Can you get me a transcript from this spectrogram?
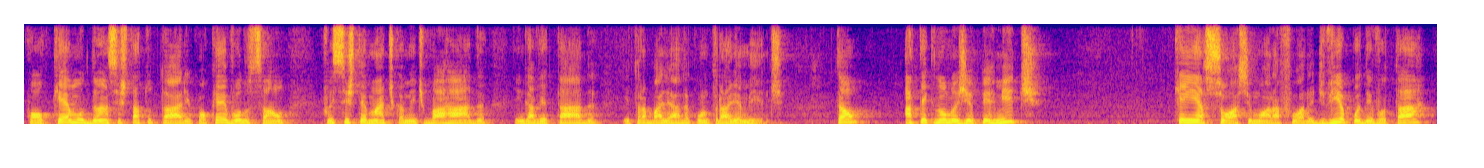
qualquer mudança estatutária, qualquer evolução foi sistematicamente barrada, engavetada e trabalhada contrariamente. Então, a tecnologia permite, quem é sócio e mora fora devia poder votar,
